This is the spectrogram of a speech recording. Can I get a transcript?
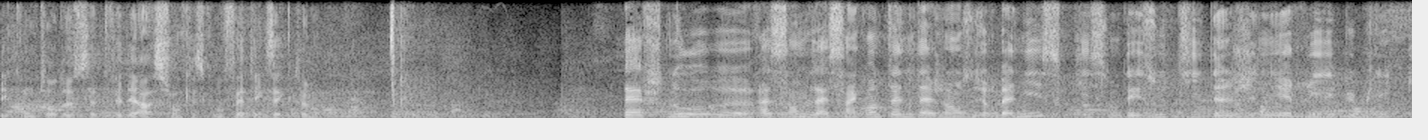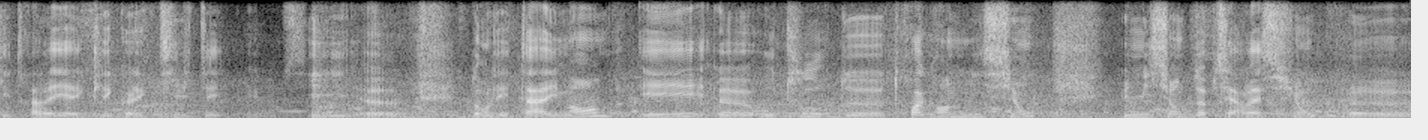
les contours de cette fédération? Qu'est-ce que vous faites exactement? L'AFNO rassemble la cinquantaine d'agences d'urbanisme qui sont des outils d'ingénierie publique qui travaillent avec les collectivités euh, dont l'État est membre et euh, autour de trois grandes missions. Une mission d'observation euh,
